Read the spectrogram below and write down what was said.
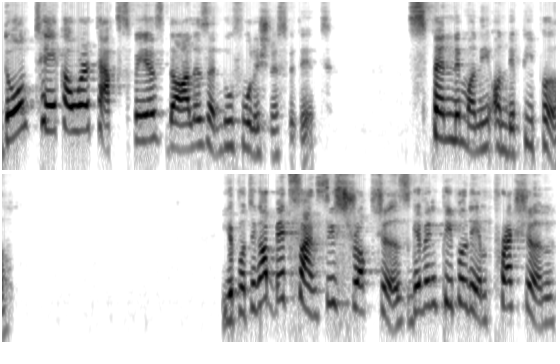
Don't take our taxpayers' dollars and do foolishness with it. Spend the money on the people. You're putting up big fancy structures, giving people the impression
